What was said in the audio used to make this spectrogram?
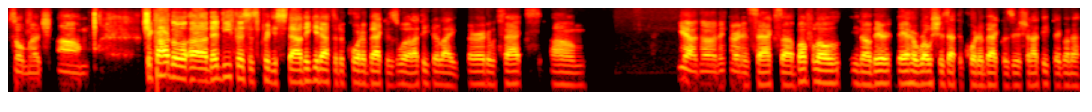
so much. Um, Chicago, uh, their defense is pretty stout. They get after the quarterback as well. I think they're like third with sacks. Um, yeah, the, they're third in sacks. Uh, Buffalo, you know, they're they're ferocious at the quarterback position. I think they're gonna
